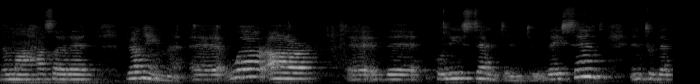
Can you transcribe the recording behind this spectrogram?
لما حصلت جريمة. where are the police sent into they sent into the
